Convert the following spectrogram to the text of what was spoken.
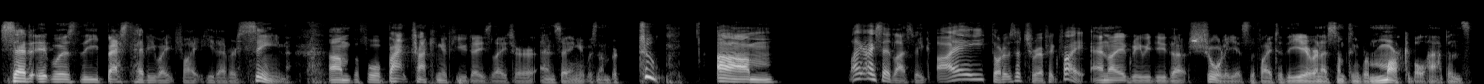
said it was the best heavyweight fight he'd ever seen, um, before backtracking a few days later and saying it was number two. Um, like I said last week, I thought it was a terrific fight, and I agree with you that surely it's the fight of the year unless something remarkable happens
